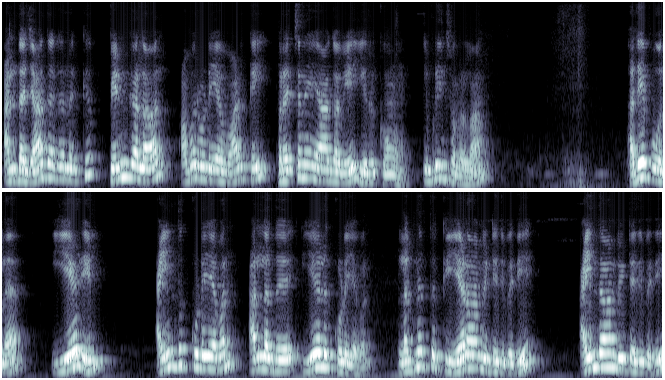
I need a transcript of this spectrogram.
அந்த ஜாதகனுக்கு பெண்களால் அவருடைய வாழ்க்கை பிரச்சனையாகவே இருக்கும். இப்படின்னு சொல்லலாம். அதே போல ஏழில் ஐந்துக்குடையவன் அல்லது ஏழுக்குடையவன். லக்னத்திற்கு ஏழாம் வீட்டதிபதி ஐந்தாம் வீட்டதிபதி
